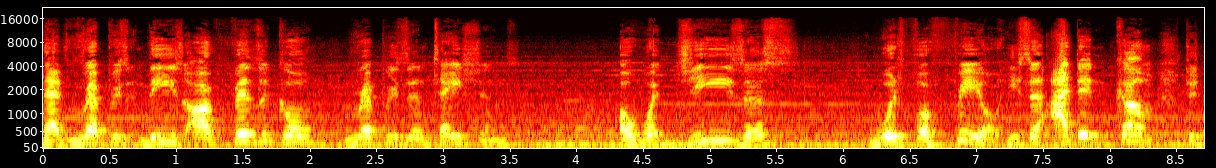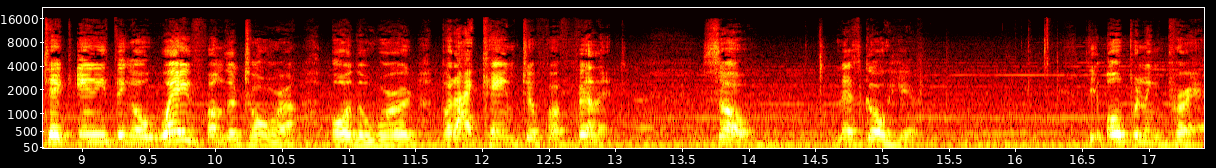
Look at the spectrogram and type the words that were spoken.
that represent, these are physical representations of what Jesus would fulfill. He said, I didn't come to take anything away from the Torah or the Word, but I came to fulfill it. So, let's go here. The opening prayer.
